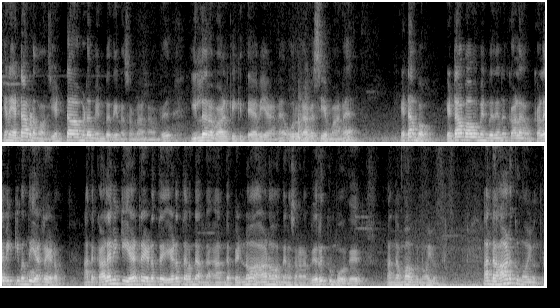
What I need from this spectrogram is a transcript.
ஏன்னா எட்டாம் இடமாக வந்துச்சு எட்டாம் இடம் என்பது என்ன சொல்லலான்னா வந்து இல்லற வாழ்க்கைக்கு தேவையான ஒரு ரகசியமான எட்டாம் பாவம். எட்டாம் பாவம் என்பது என்ன? கல கலவிக்கு வந்து ஏற்ற இடம். அந்த கலவிக்கு ஏற்ற இடத்தை இடத்த வந்து அந்த அந்த பெண்ணோ ஆணோ வந்து என்ன சொன்ன வெறுக்கும் போது அந்த அம்மாவுக்கு நோய் வந்துடும் அந்த ஆணுக்கு நோய் வந்துடும்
